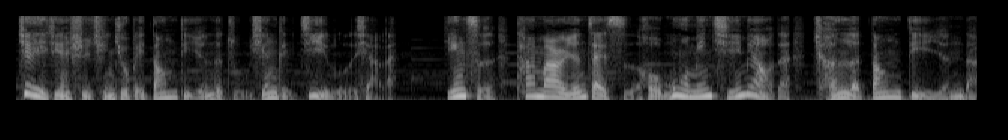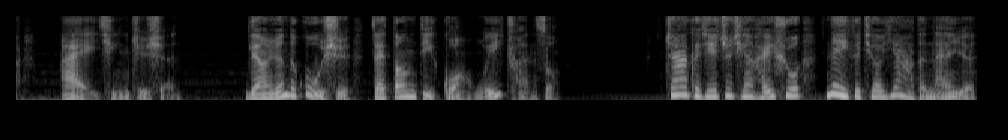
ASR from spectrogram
这件事情就被当地人的祖先给记录了下来，因此他们二人在死后莫名其妙的成了当地人的爱情之神。两人的故事在当地广为传颂。扎克杰之前还说，那个叫亚的男人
